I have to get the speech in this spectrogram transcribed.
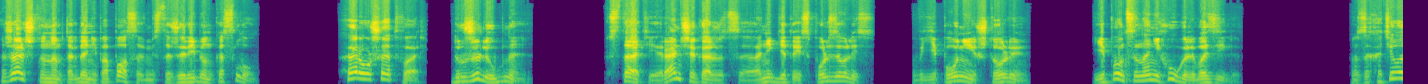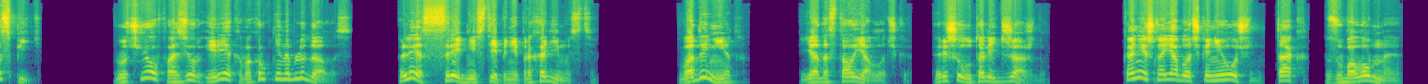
Жаль, что нам тогда не попался вместо жеребенка слон. Хорошая тварь, дружелюбная. Кстати, раньше, кажется, они где-то использовались. В Японии, что ли? Японцы на них уголь возили. Захотелось пить. Ручьев, озер и рек вокруг не наблюдалось. Лес средней степени проходимости. Воды нет. Я достал яблочко. Решил утолить жажду. Конечно, яблочко не очень, так, зуболомное,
